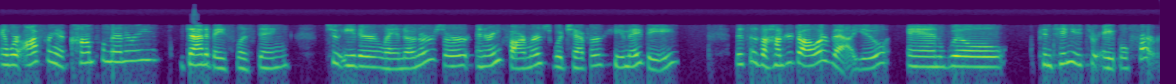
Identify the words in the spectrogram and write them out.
and we're offering a complimentary database listing to either landowners or entering farmers, whichever you may be. This is a $100 value and will continue through April 1st.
